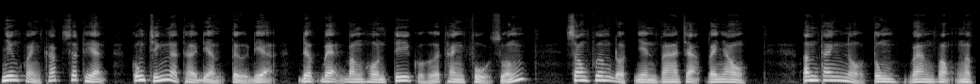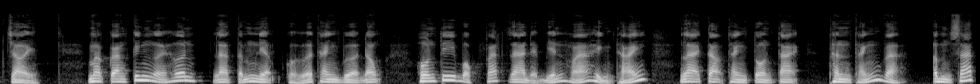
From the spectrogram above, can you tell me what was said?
nhưng khoảnh khắc xuất hiện cũng chính là thời điểm tử địa được bẹn bằng hồn ti của hứa thanh phủ xuống, song phương đột nhiên va chạm với nhau. Âm thanh nổ tung, vang vọng ngập trời. Mà càng kinh người hơn là tấm niệm của hứa thanh vừa động, hồn ti bộc phát ra để biến hóa hình thái, lại tạo thành tồn tại, thần thánh và âm sát.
